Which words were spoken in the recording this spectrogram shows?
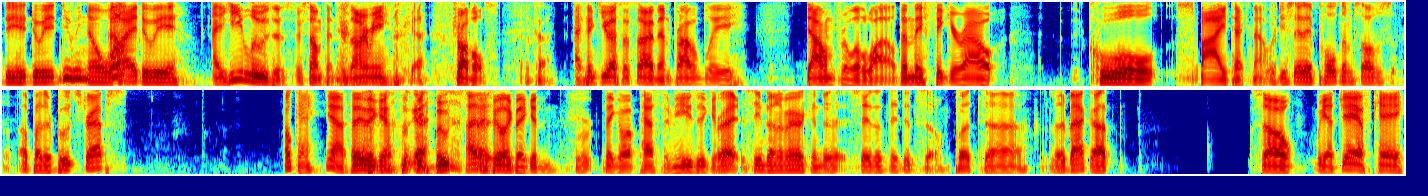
Do you do we do we know why? Do we? He loses or something. His army Okay. troubles. Okay. I think USSR then probably down for a little while. Then they figure out cool spy technology. Would you say they pulled themselves up by their bootstraps? Okay, yeah, they, they get those big boots. I- I, feel like they could. They go up past their knees. Could, Right. It seemed un-American to say that they did so, but uh, they're back up. So we got JFK.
